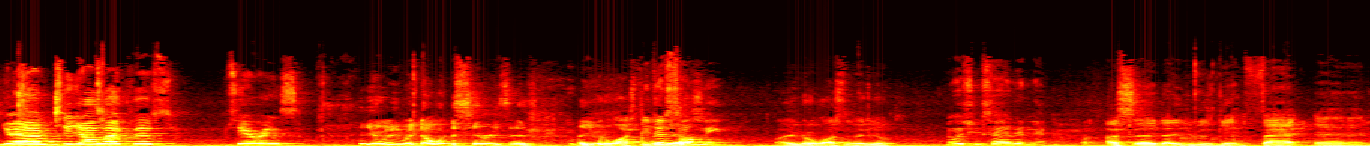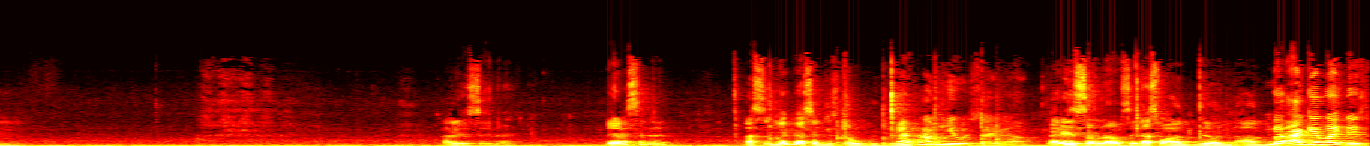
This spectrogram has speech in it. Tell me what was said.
Yeah, did y'all like this series? you don't even know what the series is. Are you gonna watch the You videos? just told me. Are you gonna watch the videos? What you said in it. I said that you was getting fat and I didn't say that. Did I say that? I said maybe I said just over with That's you. something he would say, y'all. That is something I would say. That's why I've done. I'm, But I get like this.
